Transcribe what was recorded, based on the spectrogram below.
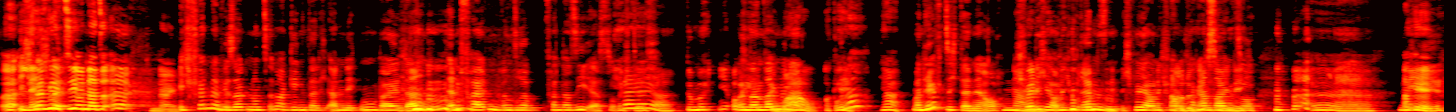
äh, Ich lächelt finde- sie und dann so, äh, nein. Ich finde, wir sollten uns immer gegenseitig annicken, weil dann entfalten wir unsere Fantasie erst so richtig. Ja, ja, ja. Du möchtest, okay. Und dann sagen wir wow, nein, okay. oder? Ja. Man hilft sich dann ja auch. Ich will Nein. dich ja auch nicht bremsen. Ich will ja auch nicht von Aber Anfang an sagen so, äh, nee, Okay,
